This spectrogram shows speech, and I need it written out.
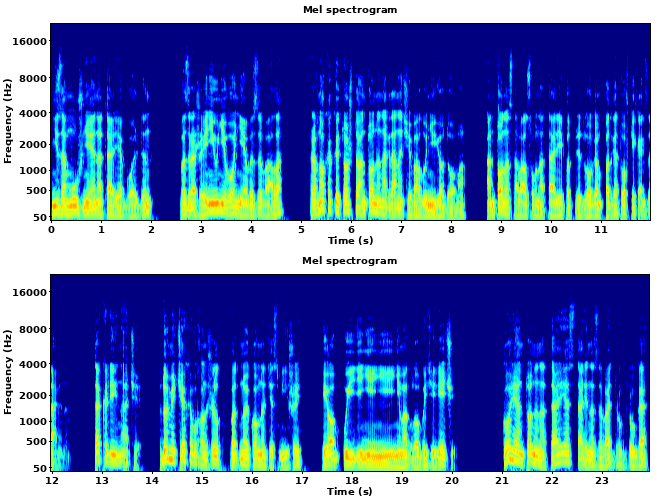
Незамужняя Наталья Гольден – возражений у него не вызывало, равно как и то, что Антон иногда ночевал у нее дома. Антон оставался у Натальи под предлогом подготовки к экзаменам. Так или иначе, В доме Чеховых он жил в одной комнате с Мишей, и об уединении не могло быть и речи. Вскоре Антон и Наталья стали называть друг друга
